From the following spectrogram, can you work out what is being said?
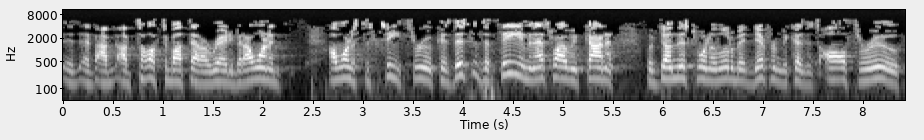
it's, I've, I've talked about that already, but I want to I want us to see through because this is a theme, and that's why we've kind of we've done this one a little bit different because it's all through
